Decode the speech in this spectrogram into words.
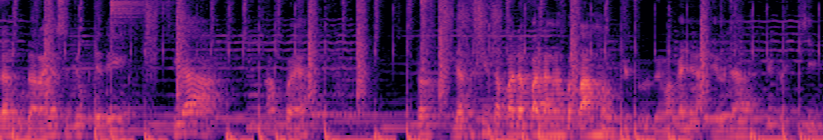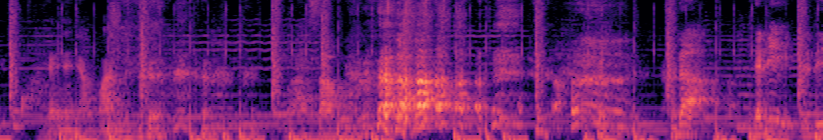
dan udaranya sejuk. Jadi ya apa ya terjatuh cinta pada pandangan pertama gitu. Dan makanya ya udah di Kerinci gitu. Kayaknya nyaman gitu bahasa bu Nggak, jadi jadi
